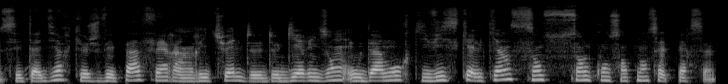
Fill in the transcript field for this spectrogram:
C'est-à-dire que je ne vais pas faire un rituel de, guérison ou d'amour qui vise quelqu'un sans, sans le consentement de cette personne.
